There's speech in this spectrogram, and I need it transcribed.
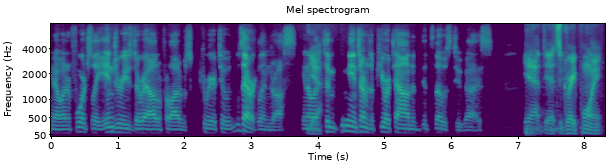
you know, and unfortunately injuries derailed him for a lot of his career too, was Eric Lindros. You know, yeah. to, to, me in terms of pure talent, it's those two guys. Yeah, yeah, it's a great point.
